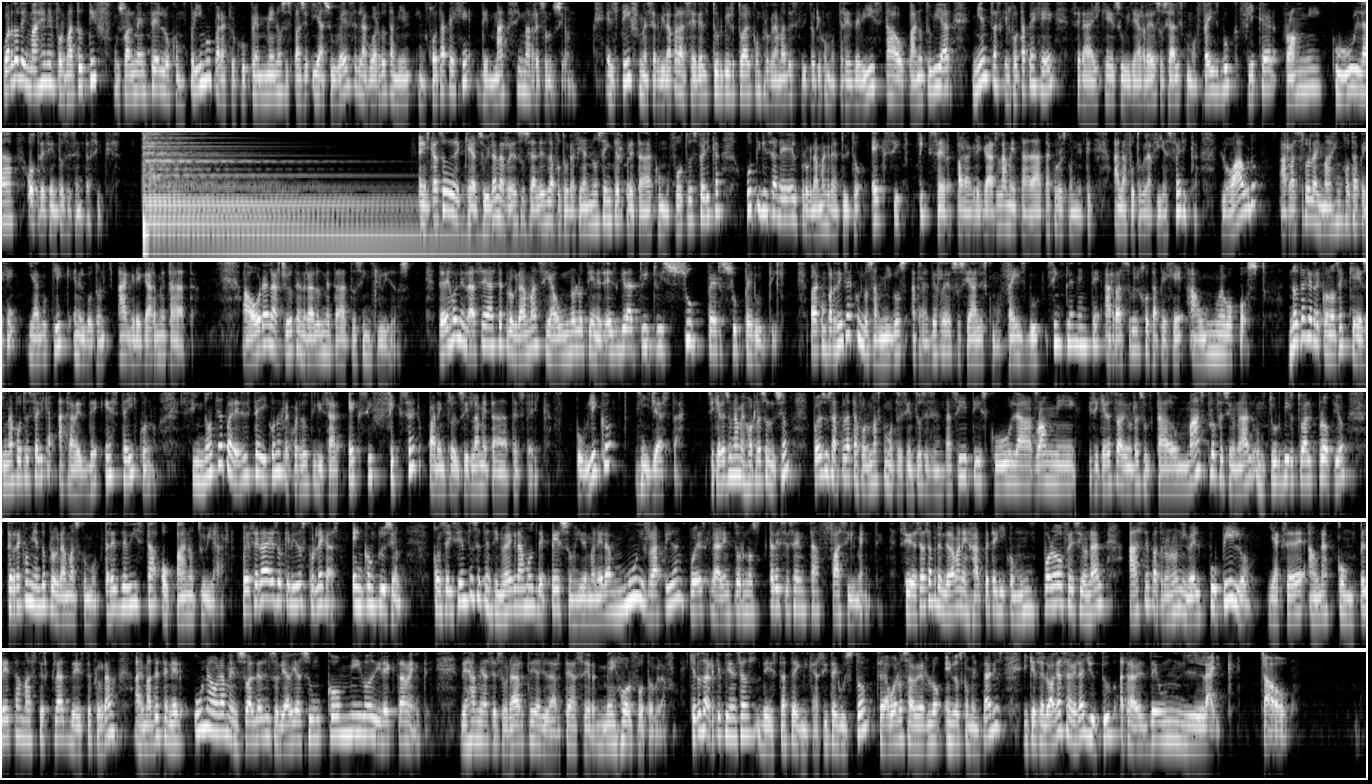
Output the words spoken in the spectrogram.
Guardo la imagen en formato TIFF, usualmente lo comprimo para que ocupe menos espacio y a su vez la guardo también en JPG de máxima resolución. El TIFF me servirá para hacer el tour virtual con programas de escritorio como 3D Vista o Pano mientras que el JPG será el que subiré a redes sociales como Facebook, Flickr, Romme, Kula o 360 Cities. En el caso de que al subir a las redes sociales la fotografía no sea interpretada como foto esférica, utilizaré el programa gratuito Exif Fixer para agregar la metadata correspondiente a la fotografía esférica. Lo abro, arrastro la imagen JPG y hago clic en el botón Agregar metadata. Ahora el archivo tendrá los metadatos incluidos. Te dejo el enlace a este programa si aún no lo tienes. Es gratuito y súper, súper útil. Para compartirla con los amigos a través de redes sociales como Facebook, simplemente arrastro el JPG a un nuevo post. Nota que reconoce que es una foto esférica a través de este icono. Si no te aparece este icono, recuerda utilizar Exif Fixer para introducir la metadata esférica. publico y ya está. Si quieres una mejor resolución, puedes usar plataformas como 360 Cities, Kula, Rummy. Y si quieres todavía un resultado más profesional, un tour virtual propio, te recomiendo programas como 3D Vista o Pano 2 VR. Pues era eso, queridos colegas. En conclusión, con 679 gramos de peso y de manera muy rápida, puedes crear entornos 360 fácilmente. Si deseas aprender a manejar PTGui como un profesional, hazte patrono nivel pupilo y accede a una completa masterclass de este programa, además de tener una hora mensual de asesoría vía Zoom conmigo directamente. Déjame asesorarte y ayudarte a ser mejor fotógrafo. Quiero saber qué piensas de esta técnica. Si te gustó, será bueno saberlo en los comentarios y que se lo hagas saber a YouTube a través de un like. Chao.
